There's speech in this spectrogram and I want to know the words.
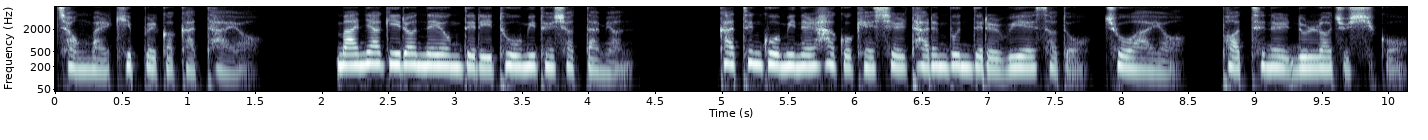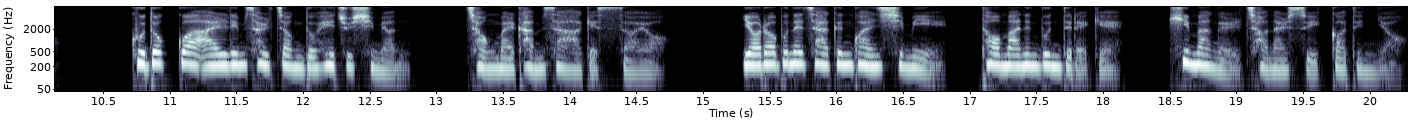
정말 기쁠 것 같아요. 만약 이런 내용들이 도움이 되셨다면 같은 고민을 하고 계실 다른 분들을 위해서도 좋아요 버튼을 눌러주시고 구독과 알림 설정도 해주시면 정말 감사하겠어요. 여러분의 작은 관심이 더 많은 분들에게 희망을 전할 수 있거든요.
